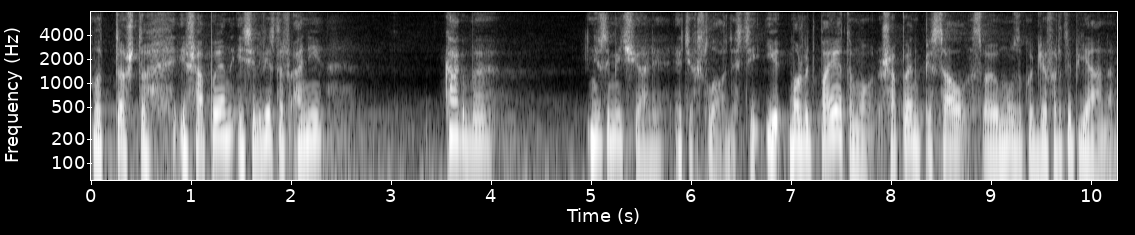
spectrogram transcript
вот то, что и Шопен, и Сильвестров, они как бы не замечали этих сложностей. И, может быть, поэтому Шопен писал свою музыку для фортепиано.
